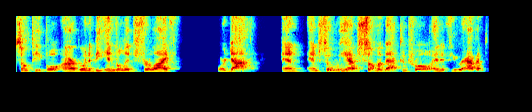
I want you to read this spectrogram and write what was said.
some people are going to be invalids for life or die. And, and so we have some of that control. And if you haven't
